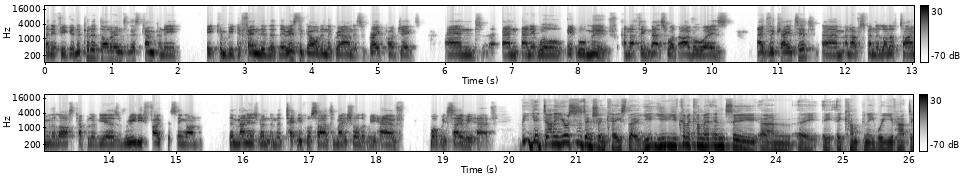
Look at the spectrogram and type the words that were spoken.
that if you're going to put a dollar into this company, it can be defended that there is the gold in the ground. It's a great project and and and it will it will move. And I think that's what I've always advocated, um, and I've spent a lot of time in the last couple of years really focusing on the management and the technical side to make sure that we have what we say we have. But you, Danny, yours is an interesting case, though. You you you kind of come into um, a, a, a company where you've had to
